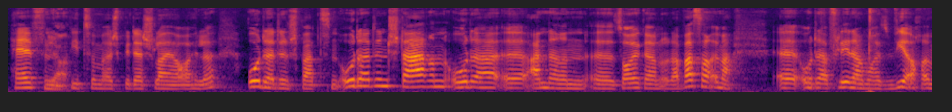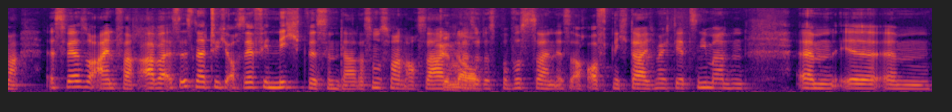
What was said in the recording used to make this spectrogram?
helfen, ja. wie zum Beispiel der Schleiereule oder den Spatzen oder den Staren oder äh, anderen äh, Säugern oder was auch immer äh, oder Fledermäusen, wie auch immer. Es wäre so einfach, aber es ist natürlich auch sehr viel Nichtwissen da, das muss man auch sagen. Genau. Also das Bewusstsein ist auch oft nicht da. Ich möchte jetzt niemanden ähm, äh, ähm,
